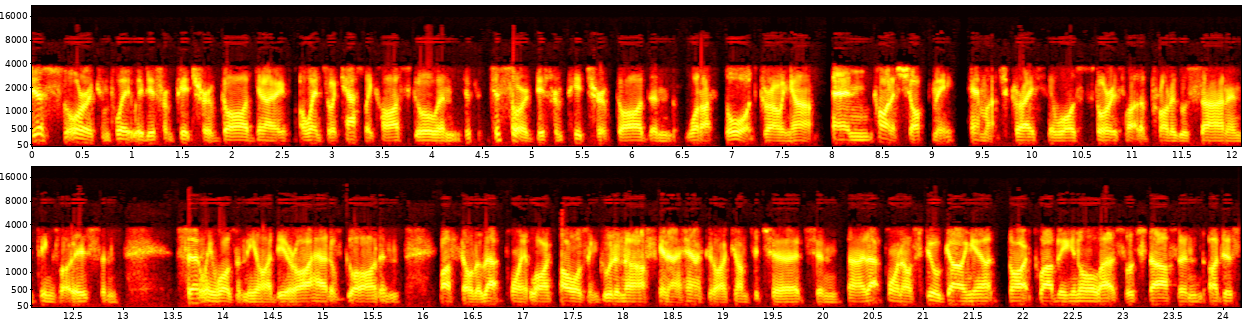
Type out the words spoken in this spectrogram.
just saw a completely different picture of God. You know, I went to a Catholic high school and just saw a different picture of God than what I thought growing up, and kind of shocked me how much grace there was. Stories like the prodigal son and things like this, and certainly wasn't the idea I had of God. And I felt at that point like I wasn't good enough. You know, how could I come to church? And uh, at that point, I was still going out night clubbing and all that sort of stuff. And I just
